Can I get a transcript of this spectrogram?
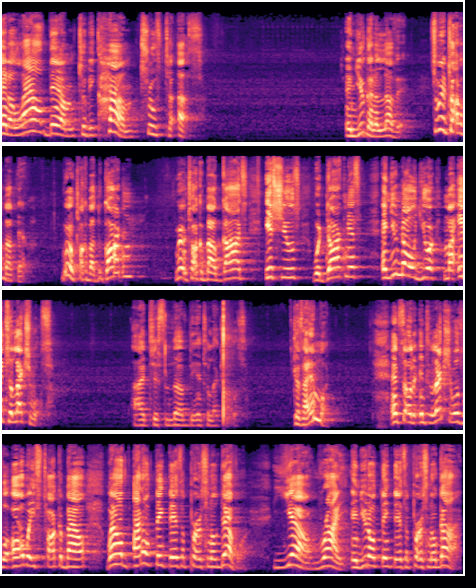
and allow them to become truth to us. And you're going to love it. So we're going to talk about that. We're going to talk about the garden. We're going to talk about God's issues with darkness. And you know you're my intellectuals. I just love the intellectuals because I am one. And so the intellectuals will always talk about, well, I don't think there's a personal devil. Yeah, right. And you don't think there's a personal God.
